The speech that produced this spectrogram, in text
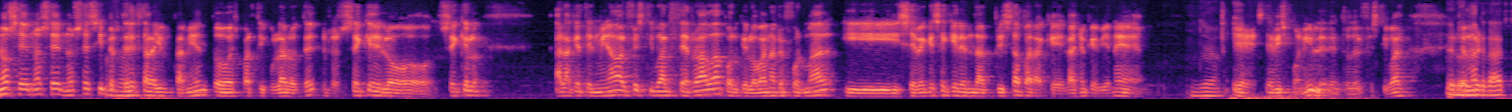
No sé, no sé, no sé si pertenece al ayuntamiento o es particular o pero sé que lo, sé que a la que terminaba el festival cerraba porque lo van a reformar y se ve que se quieren dar prisa para que el año que viene eh, esté disponible dentro del festival. Pero es verdad.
